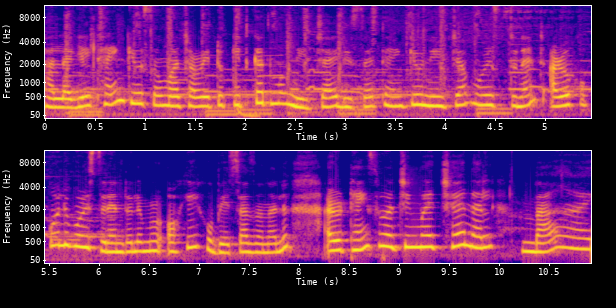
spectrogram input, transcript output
ভালো লাগিল। থেংক ইউ ছ' মাছ আৰু এইটো কিটকাট মোক নিৰ্জাই দিছে। থেংক ইউ নিৰ্জা মোৰ ষ্টুডেণ্ট আৰু সকলোবোৰ ষ্টুডেণ্টলৈ মোৰ অশেষ শুভেচ্ছা জনালোঁ। আৰু থেংকছ ফৰ ৱাচিং মাই চেনেল বাই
